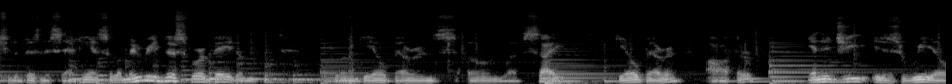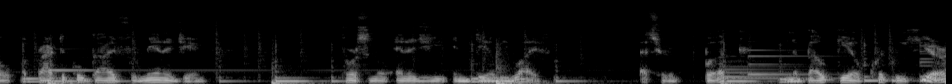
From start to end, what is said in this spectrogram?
to the business at hand. So let me read this verbatim from Gail Berend's own website. Gail Berend, author, Energy is Real, a practical guide for managing personal energy in daily life. That's her book. And about Gail quickly here,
